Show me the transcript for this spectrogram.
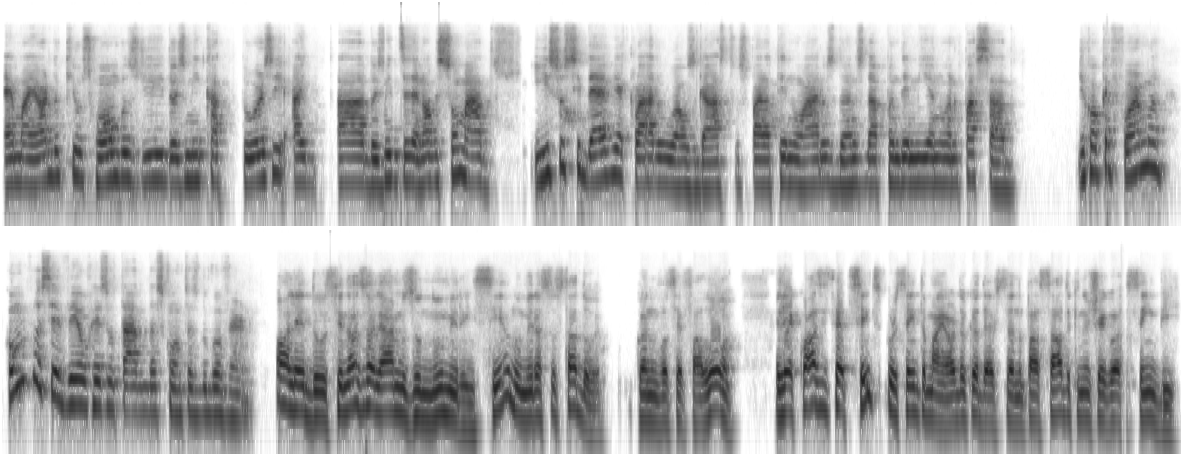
é maior do que os rombos de 2014 a 2019 somados. E isso se deve, é claro, aos gastos para atenuar os danos da pandemia no ano passado. De qualquer forma, como você vê o resultado das contas do governo? Olha, Edu, se nós olharmos o número em si, é um número assustador. Quando você falou, ele é quase 700% maior do que o déficit do ano passado, que não chegou a 100 bi.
